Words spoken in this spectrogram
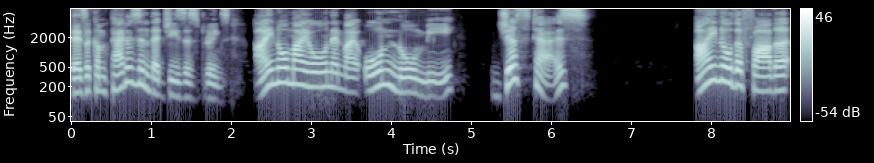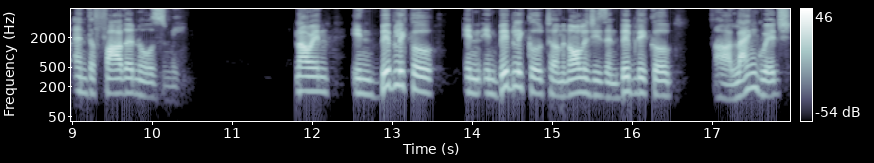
There's a comparison that Jesus brings. I know my own, and my own know me, just as I know the Father and the Father knows me. Now, in, in biblical in, in biblical terminologies and biblical uh, language,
